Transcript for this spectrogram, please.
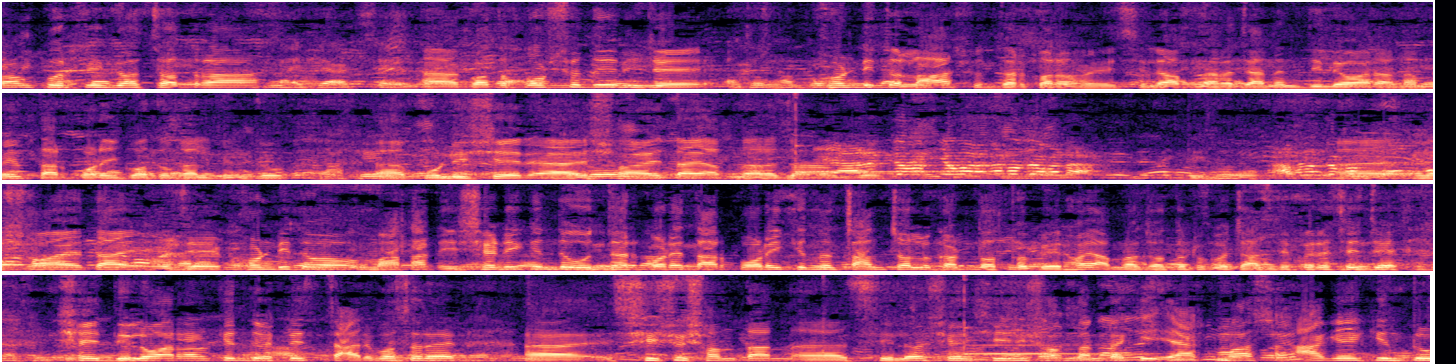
রংপুর, পীরগঞ্জ, চত্রা গত পরশু দিন যে খণ্ডিত লাশ উদ্ধার করা হয়েছিল, আপনারা জানেন দিলেওয়ারা নামে। তারপরেই গতকাল কিন্তু পুলিশের সহায়তায় আপনারা জানেন যে সহায়তায় যে খণ্ডিত মাথাটি সেটি কিন্তু উদ্ধার করে। তারপরেই কিন্তু চাঞ্চল্যকার তথ্য বের হয়। আমরা যতটুকু জানতে পেরেছি যে সেই দিলোয়ারার কিন্তু একটি চার বছরের শিশু সন্তান ছিল। সেই শিশু সন্তানটা কি এক মাস আগে কিন্তু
